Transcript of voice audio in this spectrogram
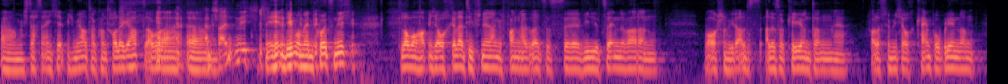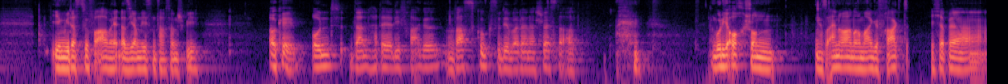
Ähm, ich dachte eigentlich, ich hätte mich mehr unter Kontrolle gehabt, aber ähm, Anscheinend nicht. Nee, in dem Moment kurz nicht. Ich glaube, er hat mich auch relativ schnell angefangen. Also als das äh, Video zu Ende war, dann war auch schon wieder alles, alles okay und dann äh, war das für mich auch kein Problem, dann irgendwie das zu verarbeiten, dass ich am nächsten Tag dann spiele. Okay, und dann hat er ja die Frage, was guckst du dir bei deiner Schwester ab? Wurde ich auch schon das eine oder andere Mal gefragt. Ich habe ja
